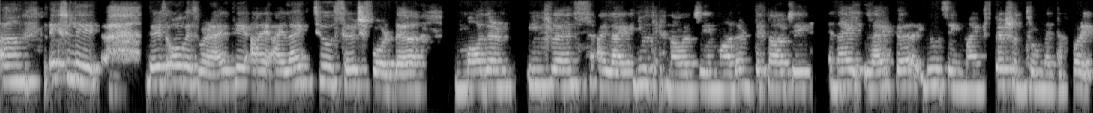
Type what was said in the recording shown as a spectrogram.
Um, actually, there's always variety. I, I like to search for the modern influence. I like new technology, modern technology, and I like uh, using my expression through metaphoric,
